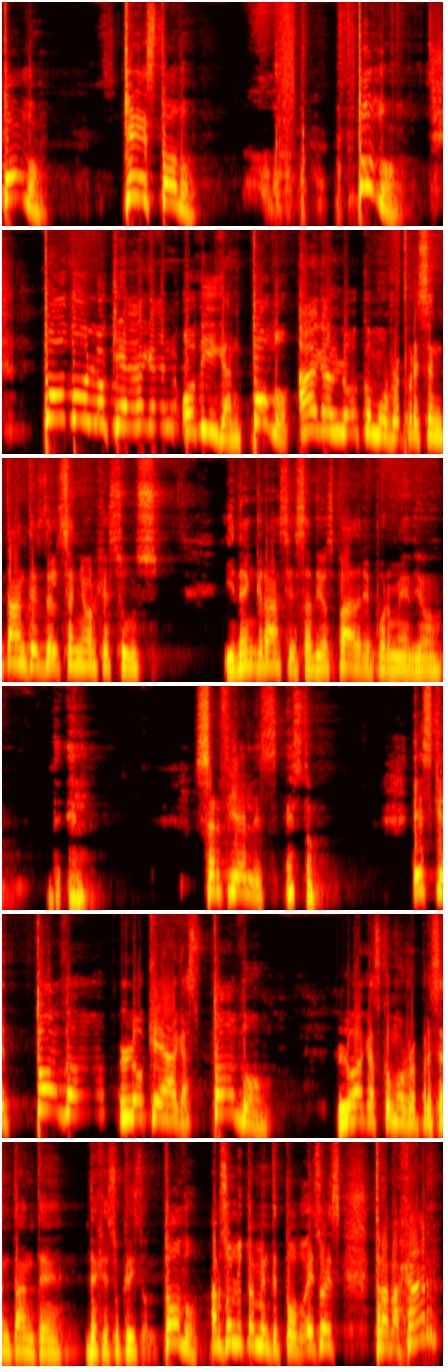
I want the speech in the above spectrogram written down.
Todo. ¿Qué es todo? Todo. Todo lo que hagan o digan, todo, háganlo como representantes del Señor Jesús y den gracias a Dios Padre por medio de Él. Ser fieles, esto, es que todo lo que hagas, todo, lo hagas como representante de Jesucristo. Todo, absolutamente todo. Eso es trabajar,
